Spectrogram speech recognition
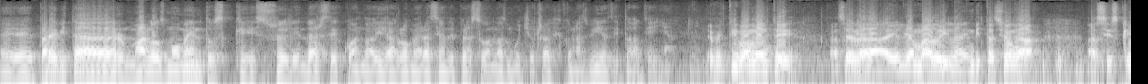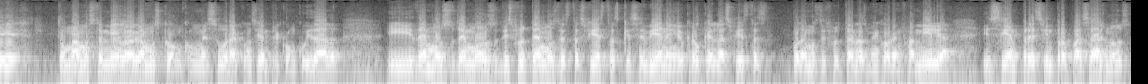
eh, para evitar malos momentos que suelen darse cuando hay aglomeración de personas, mucho tráfico en las vías y todo aquello. Efectivamente, hacer el llamado y la invitación a, a si es que tomamos también lo hagamos con, con, mesura, con siempre con cuidado y demos, demos, disfrutemos de estas fiestas que se vienen. Yo creo que las fiestas podemos disfrutarlas mejor en familia y siempre sin propasarnos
